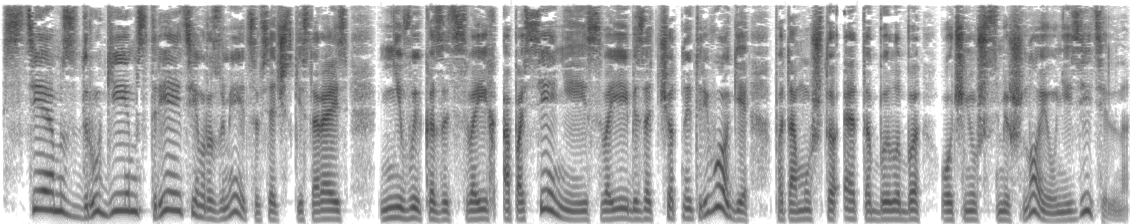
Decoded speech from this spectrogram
с тем, с другим, с третьим, разумеется, всячески стараясь не выказать своих опасений и своей безотчетной тревоги, потому что это было бы очень уж смешно и унизительно.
